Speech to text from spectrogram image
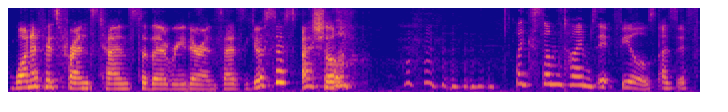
One of his friends turns to the reader and says, "You're so special." like sometimes it feels as if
